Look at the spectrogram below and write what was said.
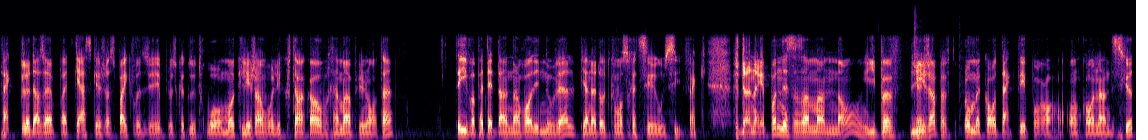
Fait que là, dans un podcast que j'espère qu'il va durer plus que deux, trois mois, que les gens vont l'écouter encore vraiment plus longtemps, il va peut-être en avoir des nouvelles, puis il y en a d'autres qui vont se retirer aussi. Fait que je ne donnerai pas nécessairement de nom. Ils peuvent, Les gens peuvent toujours me contacter pour qu'on en discute,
